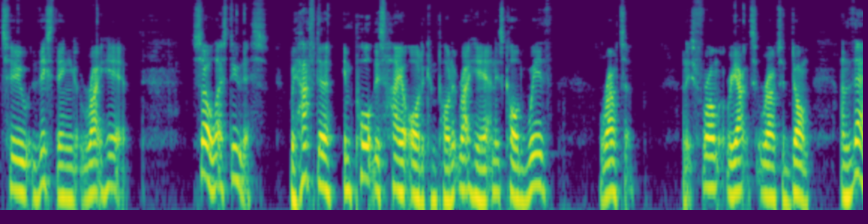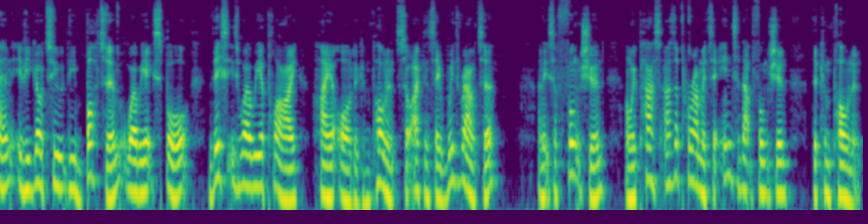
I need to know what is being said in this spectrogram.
to this thing right here. So let's do this. We have to import this higher order component right here, and it's called with router. And it's from React Router DOM. And then if you go to the bottom where we export, this is where we apply higher order components. So I can say with router, and it's a function, and we pass as a parameter into that function the component.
